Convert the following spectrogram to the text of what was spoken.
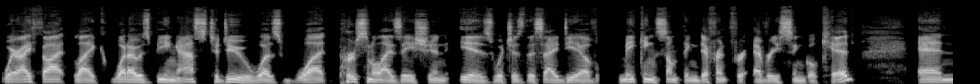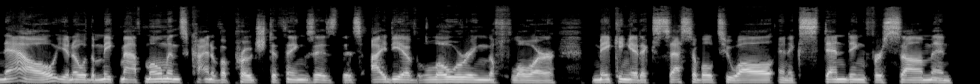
where I thought like what I was being asked to do was what personalization is, which is this idea of making something different for every single kid. And now, you know, the make math moments kind of approach to things is this idea of lowering the floor, making it accessible to all and extending for some and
